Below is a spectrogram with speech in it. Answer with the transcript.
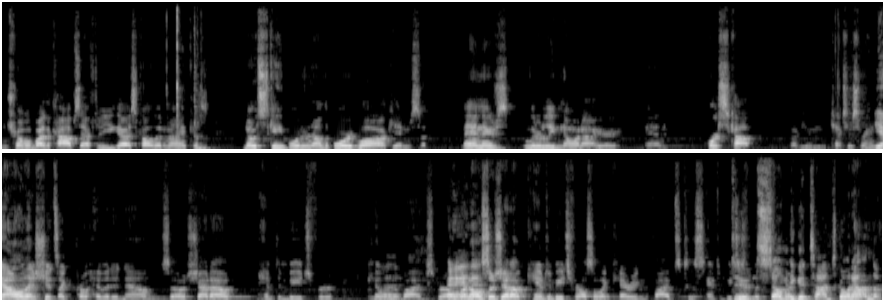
in trouble by the cops after you guys called it a night because no skateboarding on the boardwalk, and so, man, there's literally no one out here. And horse cop, fucking Texas Ranger. Yeah, all that shit's like prohibited now. So shout out Hampton Beach for killing the vibes, bro. And- but and- also shout out Hampton Beach for also like carrying the vibes because Hampton Beach, is Dude, really so many good times going out in the,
